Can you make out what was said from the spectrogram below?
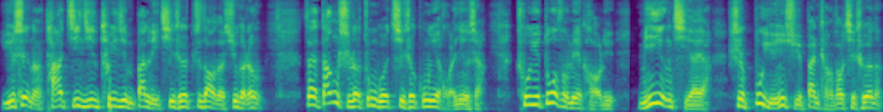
于是呢，他积极推进办理汽车制造的许可证。在当时的中国汽车工业环境下，出于多方面考虑，民营企业呀是不允许办厂造汽车的。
